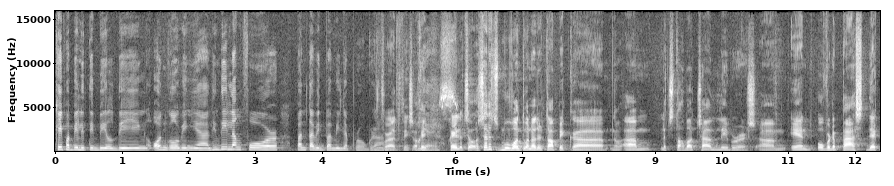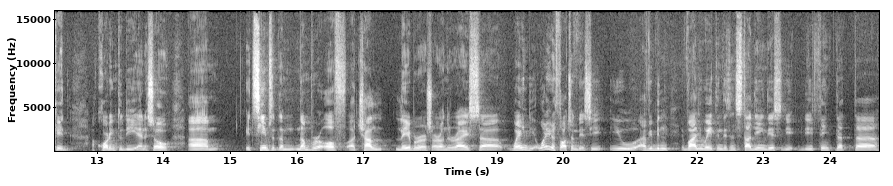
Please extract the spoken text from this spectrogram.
capability building, ongoing yan, hindi lang for Pantawid Pamilya Program. for other things. Okay. Yes. Okay. Let's, so, so let's move on to another topic. Uh, no, um, let's talk about child laborers. Um, and over the past decade, according to the NSO, um, it seems that the number of uh, child laborers are on the rise. Uh, Wayne, what are your thoughts on this? You, you have you been evaluating this and studying this? Do you, do you think that uh,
